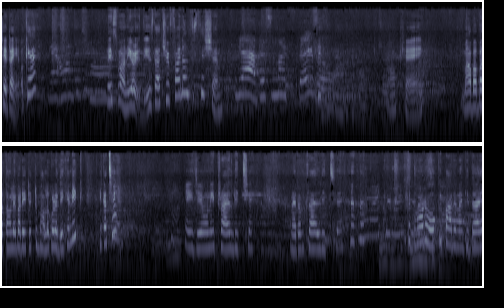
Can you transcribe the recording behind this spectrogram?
সেটাই okay. This one your is that your final decision. Okay মা বাবা তাহলে এবার এটা একটু ভালো করে দেখে নিক ঠিক আছে? এই যে উনি ট্রায়াল দিচ্ছে। ম্যাডাম ট্রায়াল দিচ্ছে। ধরো ও কি পারে নাকি তাই?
